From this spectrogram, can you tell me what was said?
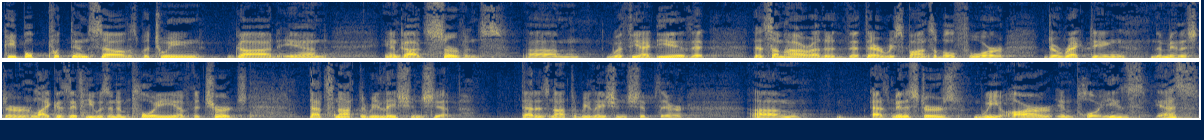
people put themselves between God and and God's servants um, with the idea that that somehow or other that they're responsible for directing the minister, like as if he was an employee of the church. That's not the relationship. That is not the relationship there. Um, as ministers, we are employees, yes.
